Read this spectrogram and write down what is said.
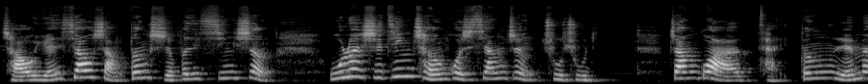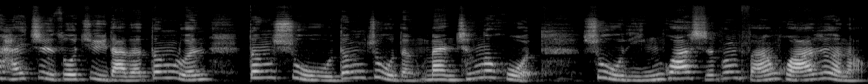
朝，元宵赏灯十分兴盛，无论是京城或是乡镇，处处张挂彩灯，人们还制作巨大的灯轮、灯树、灯柱等，满城的火树银花十分繁华热闹。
